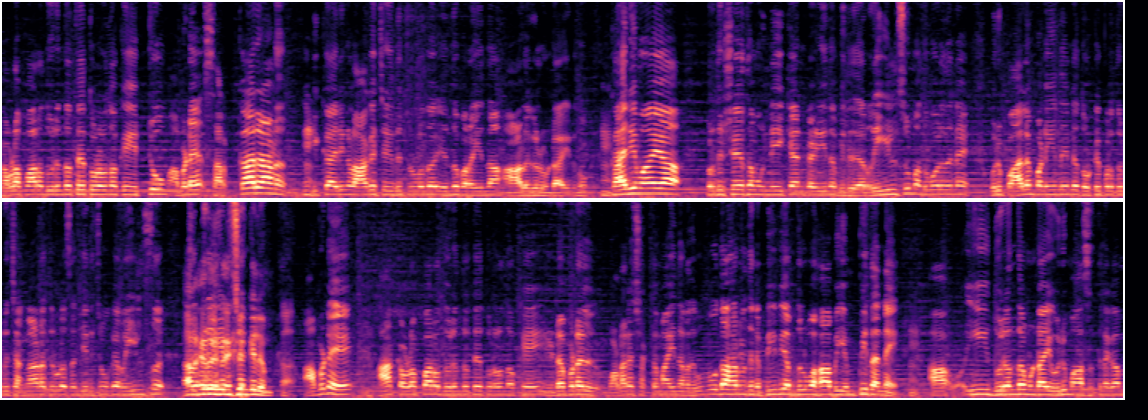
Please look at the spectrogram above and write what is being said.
കവളപ്പാറ ദുരന്തത്തെ തുടർന്നൊക്കെ ഏറ്റവും അവിടെ സർക്കാരാണ് ഇക്കാര്യങ്ങൾ ആകെ ചെയ്തിട്ടുള്ളത് എന്ന് പറയുന്ന ആളുകളുണ്ടായിരുന്നു. കാര്യമായ പ്രതിഷേധം ഉന്നയിക്കാൻ കഴിയുന്ന വിധ റീൽസും അതുപോലെ തന്നെ ഒരു പാലം പണിയുന്നതിന്റെ തൊട്ടിപ്പുറത്ത് ഒരു ചങ്ങാടത്തിലൂടെ സഞ്ചരിച്ചുമൊക്കെ റീൽസ് ചിത്രീകരിച്ചെങ്കിലും അവിടെ ആ കവളപ്പാറ ദുരന്തത്തെ തുടർന്നൊക്കെ ഇടപെടൽ വളരെ ശക്തമായി നടന്നു. ഉദാഹരണത്തിന് P V Abdul Wahab M P തന്നെ ഈ ദുരന്തമുണ്ടായി ഒരു മാസത്തിനകം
